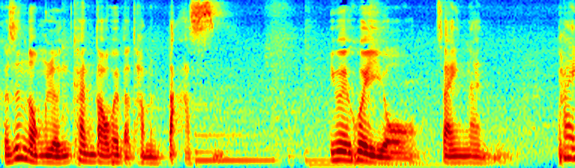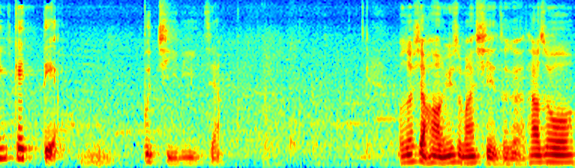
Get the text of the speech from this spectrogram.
可是农人看到会把他们打死，因为会有灾难，拍个屌，不吉利这样。我说小浩，你为什么要写这个？他说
